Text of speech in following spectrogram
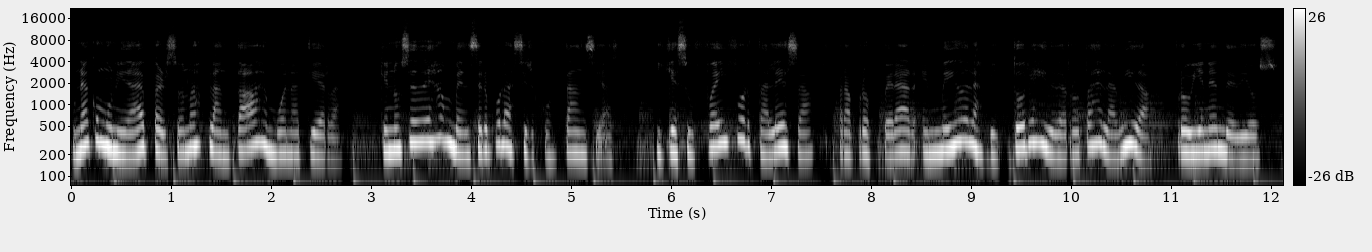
una comunidad de personas plantadas en buena tierra, que no se dejan vencer por las circunstancias y que su fe y fortaleza para prosperar en medio de las victorias y derrotas de la vida provienen de Dios.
